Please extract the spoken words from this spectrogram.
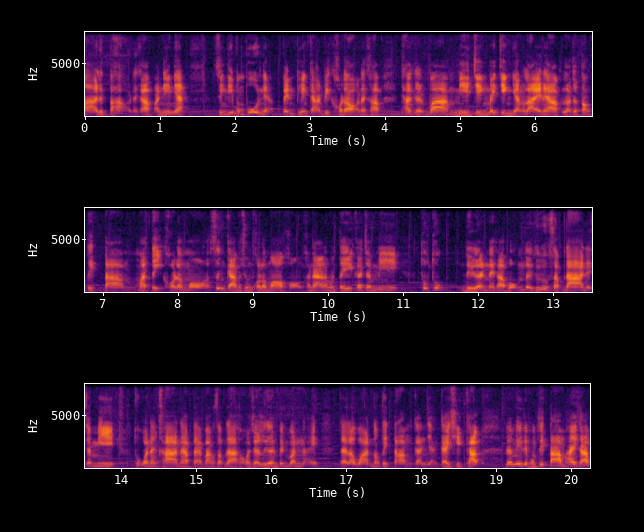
มาหรือเปล่านะครับ อันนี้เนี่ยสิ่งที่ผมพูดเนี่ยเป็นเพียงการวิเคราะห์นะครับ ถ้าเกิดว่ามีจริงไม่จริงอย่างไรนะครับ เราจะต้องติดตามมติคอรมอซึ่งการประชุมคอรมอของคณะรัฐมนตรีก็จะมี ทุกๆ เดือนนะครับผม โดยทุกๆ สัปดาห์เนี่ยจะมีทุกวันอังคารนะครับ แต่บางสัปดาห์เขาก็จะเลื่อนเป็นวันไหน แต่ละวันต้องติดตามกันอย่างใกล้ชิดครับ เรื่องนี้เดี๋ยวผมติดตามให้ครับ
